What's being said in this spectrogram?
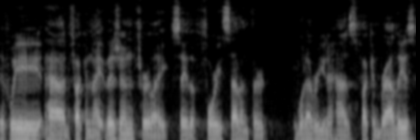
If we had fucking night vision for like say the 47th or whatever unit has fucking Bradleys,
